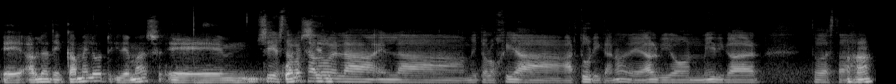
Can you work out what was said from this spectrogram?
eh, habla de Camelot y demás. Eh, sí, está basado en, la, en la mitología artúrica, ¿no? De Albion, Midgard. Toda esta... Ajá.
